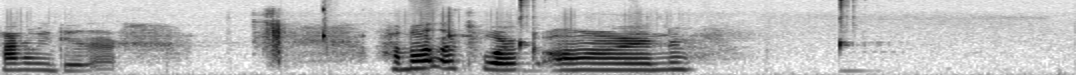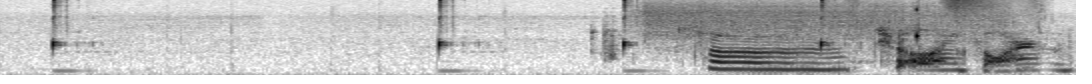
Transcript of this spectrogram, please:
How do we do this? How about let's work on trolling. forms.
